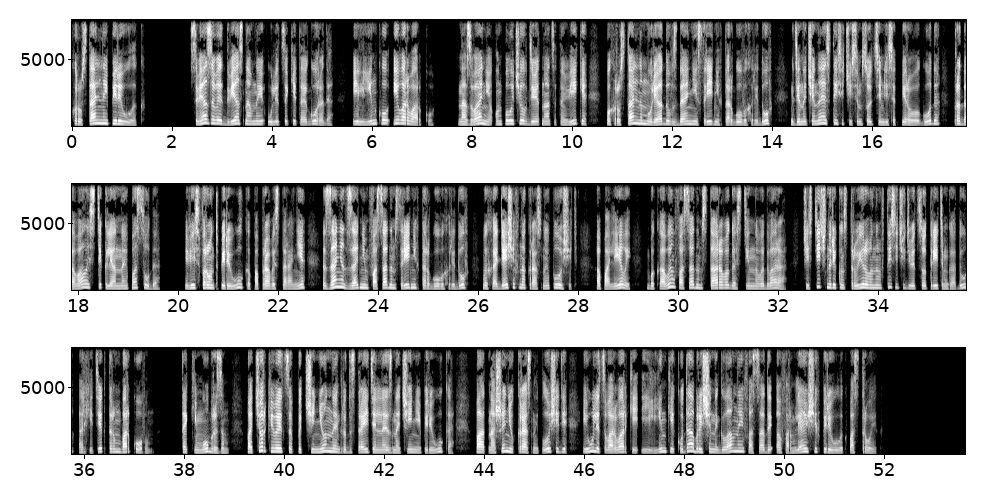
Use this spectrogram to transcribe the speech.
Хрустальный переулок. Связывает две основные улицы Китай-города — Ильинку и Варварку. Название он получил в XIX веке по хрустальному ряду в здании средних торговых рядов, где, начиная с 1771 года, продавалась стеклянная посуда. Весь фронт переулка по правой стороне занят задним фасадом средних торговых рядов, выходящих на Красную площадь, а по левой — боковым фасадом старого гостиного двора, частично реконструированным в 1903 году архитектором Барковым. Таким образом, подчеркивается подчиненное градостроительное значение переулка по отношению к Красной площади и улиц Варварки и Ильинки, куда обращены главные фасады оформляющих переулок построек.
